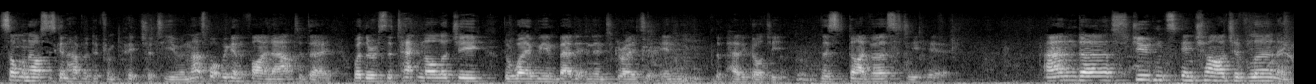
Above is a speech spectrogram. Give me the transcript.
someone else is going to have a different picture to you, and that's what we're going to find out today. Whether it's the technology, the way we embed it and integrate it in the pedagogy, there's diversity here. And uh, students in charge of learning.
